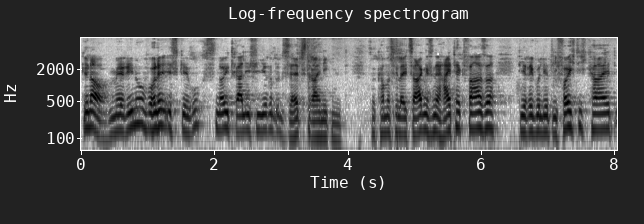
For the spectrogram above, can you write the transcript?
Genau, Merino-Wolle ist geruchsneutralisierend und selbstreinigend. So kann man es vielleicht sagen, es ist eine Hightech-Faser, die reguliert die Feuchtigkeit.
